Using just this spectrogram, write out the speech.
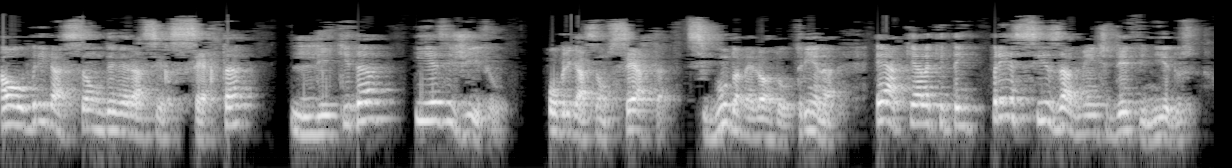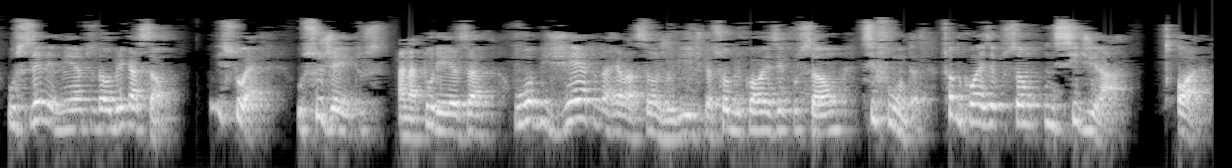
a obrigação deverá ser certa, líquida e exigível. Obrigação certa, segundo a melhor doutrina, é aquela que tem precisamente definidos os elementos da obrigação, isto é, os sujeitos, a natureza, o objeto da relação jurídica sobre qual a execução se funda, sobre qual a execução incidirá. Ora,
